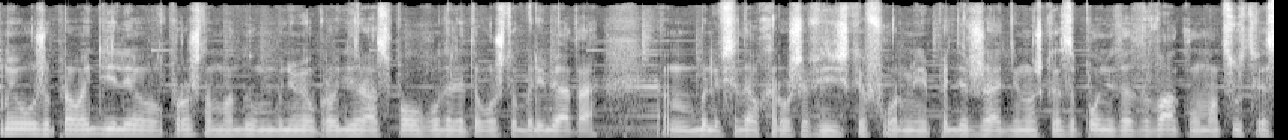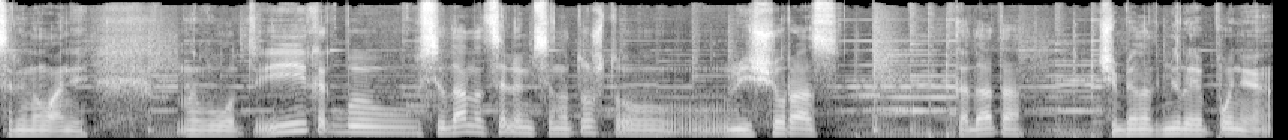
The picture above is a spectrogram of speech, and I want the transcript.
Мы его уже проводили в прошлом году, мы будем его проводить раз в полгода для того, чтобы ребята м, были всегда в хорошей физической форме и поддержать, немножко заполнить этот вакуум отсутствия соревнований. Вот. И как бы всегда нацеливаемся на то, что еще раз когда-то чемпионат мира Япония.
